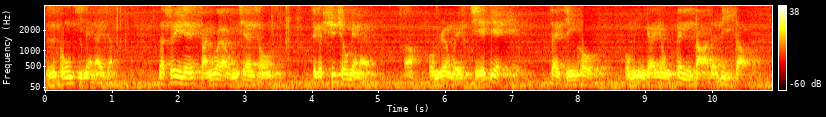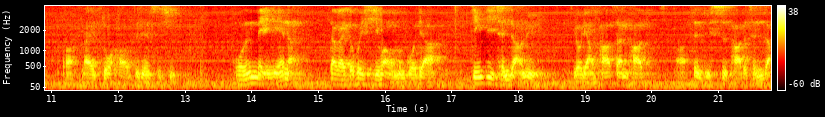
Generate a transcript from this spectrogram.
这是供给面来讲。那所以呢，反过来，我们现在从这个需求面来啊，我们认为节电在今后，我们应该用更大的力道啊来做好这件事情。我们每年呢，大概都会希望我们国家经济成长率有两趴、三趴啊，甚至四趴的成长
